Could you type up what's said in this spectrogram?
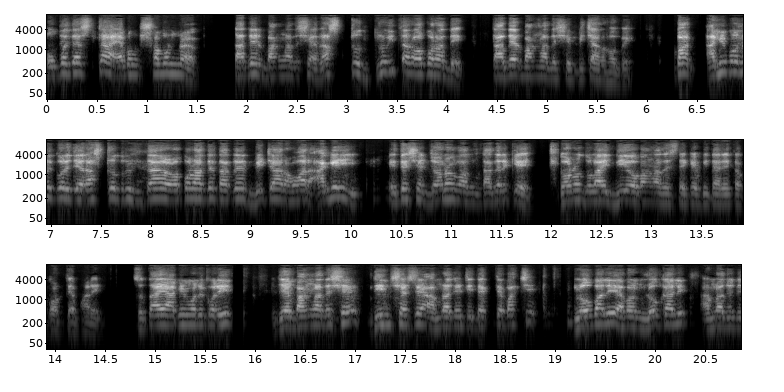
উপদেষ্টা এবং সমন্বয়ক তাদের বাংলাদেশের রাষ্ট্রদ্রোহিতার অপরাধে তাদের বাংলাদেশে বিচার হবে। বাট আমি মনে করি যে রাষ্ট্রদ্রোহিতার অপরাধে তাদের বিচার হওয়ার আগেই এদেশের জনগণ তাদেরকে গণদোলাই দিয়েও বাংলাদেশ থেকে বিতাড়িত করতে পারে। তো তাই আমি মনে করি যে বাংলাদেশে দিন শেষে আমরা যেটি দেখতে পাচ্ছি গ্লোবালি এবং লোকালি আমরা যদি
